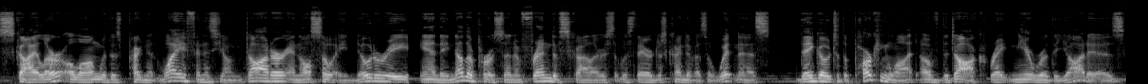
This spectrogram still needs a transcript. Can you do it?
Skylar, along with his pregnant wife and his young daughter, and also a notary and another person, a friend of Skylar's that was there just kind of as a witness, they go to the parking lot of the dock right near where the yacht is.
